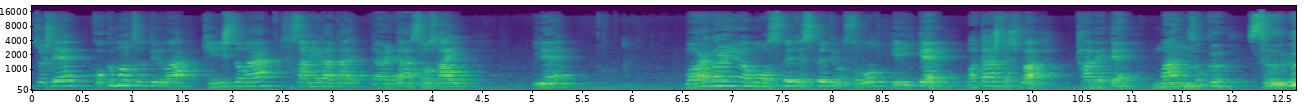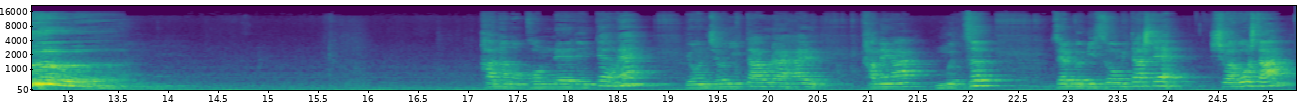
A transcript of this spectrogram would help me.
そして穀物っていうのはキリストが捧げられた素材。いいね。我々にはもう全て全てが揃っていて私たちは食べて満足する。花の婚礼で言ったよね。40リッターぐらい入る。亀が6つ。全部水を満たして。主はどうした？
